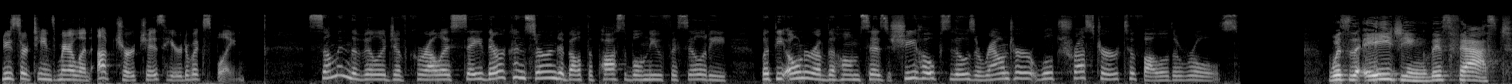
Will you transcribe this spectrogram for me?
News 13's Marilyn Upchurch is here to explain. Some in the village of Corrales say they're concerned about the possible new facility, but the owner of the home says she hopes those around her will trust her to follow the rules. With the aging this fast,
